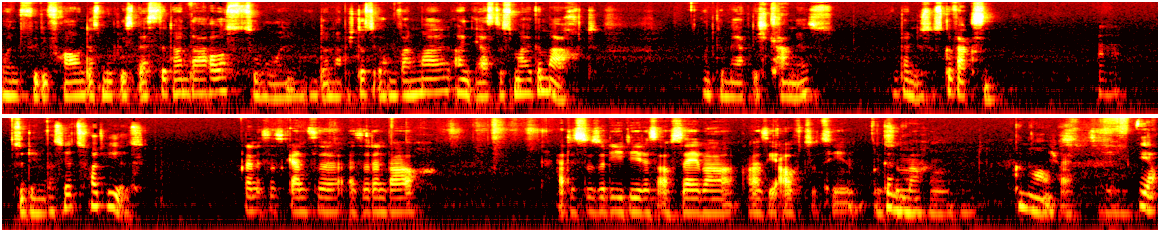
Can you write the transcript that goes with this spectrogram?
und für die Frauen das möglichst Beste dann daraus zu holen. Und dann habe ich das irgendwann mal ein erstes Mal gemacht und gemerkt, ich kann es. Und dann ist es gewachsen. Mhm. Zu dem, was jetzt heute hier ist. Dann ist das Ganze, also dann war auch, hattest du so die Idee, das auch selber quasi aufzuziehen und genau. zu machen. genau. Ja,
